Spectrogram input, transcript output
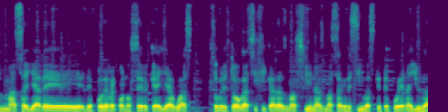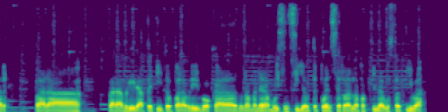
pues, más allá de, poder reconocer que hay aguas, sobre todo gasificadas más finas, más agresivas, que te pueden ayudar para, para abrir apetito, para abrir boca de una manera muy sencilla o te pueden cerrar la papila gustativa,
